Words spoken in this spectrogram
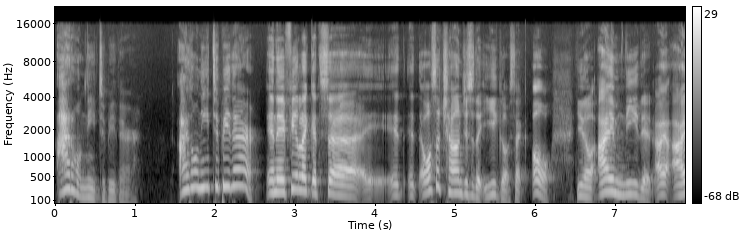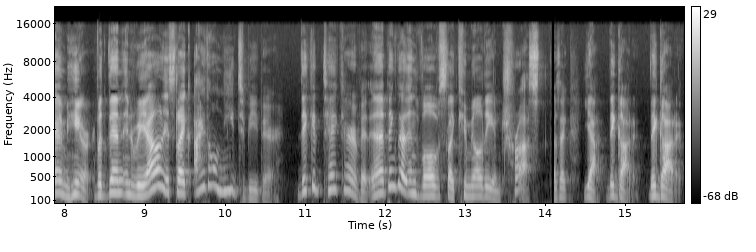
I don't need to be there. I don't need to be there. And I feel like it's uh it, it also challenges the ego. It's like, oh, you know, I am needed. I, I am here. But then in reality, it's like I don't need to be there. They could take care of it. And I think that involves like humility and trust. I was like, yeah, they got it. They got it.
